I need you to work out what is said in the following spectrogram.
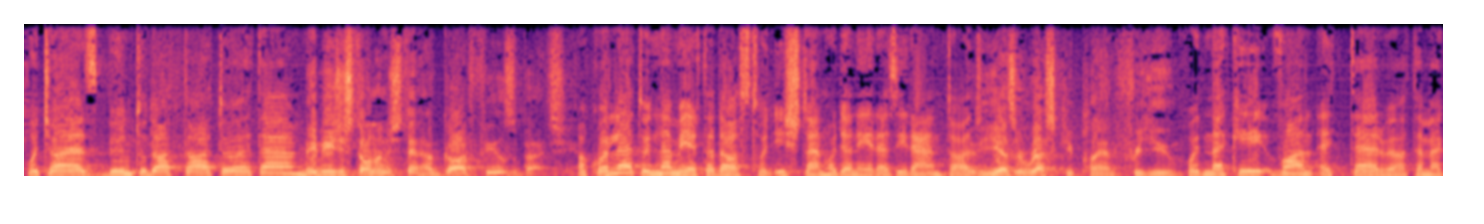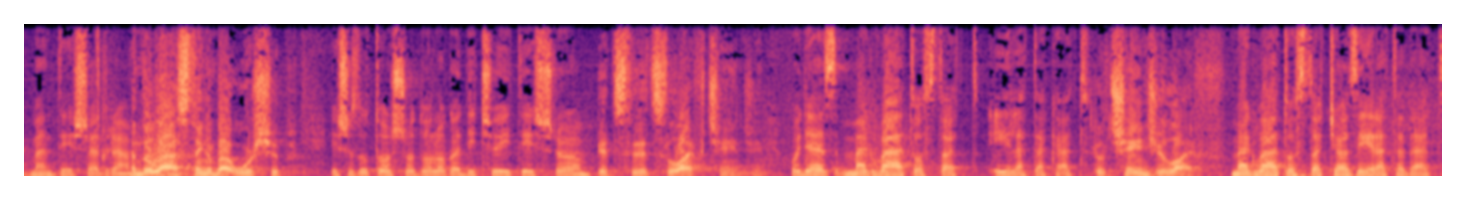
Hogyha ez bűntudattal tölt el, maybe you just don't understand how God feels about you. akkor lehet, hogy nem érted azt, hogy Isten hogyan érez irántad. That He has a rescue plan for you. Hogy neki van egy terve a te megmentésedre. And the last thing about worship, És az utolsó dolog a dicsőítésről, it's it's life changing. hogy ez megváltoztat életeket. It'll change your life. Megváltoztatja az életedet.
